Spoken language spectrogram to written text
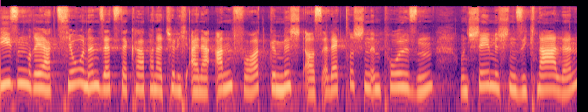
diesen Reaktionen setzt der Körper natürlich eine Antwort, gemischt aus elektrischen Impulsen und chemischen Signalen,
